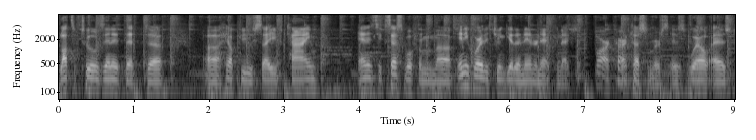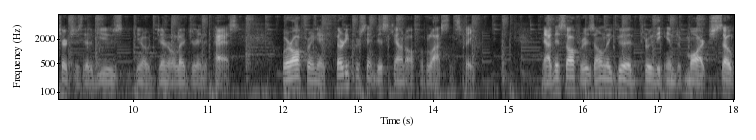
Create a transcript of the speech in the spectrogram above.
lots of tools in it that uh, uh, help you save time and it's accessible from uh, anywhere that you can get an internet connection. For our current customers, as well as churches that have used, you know, General Ledger in the past, we're offering a 30% discount off of license fee. Now, this offer is only good through the end of March, so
